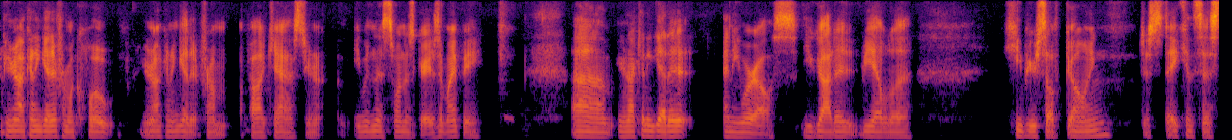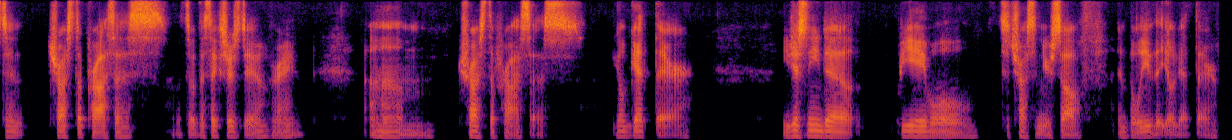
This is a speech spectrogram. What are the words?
You're not going to get it from a quote. You're not going to get it from a podcast. You're not even this one as great as it might be. Um, you're not going to get it anywhere else. You got to be able to keep yourself going just stay consistent trust the process. That's what the sixers do right? Um, trust the process. You'll get there. You just need to be able to trust in yourself and believe that you'll get there.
